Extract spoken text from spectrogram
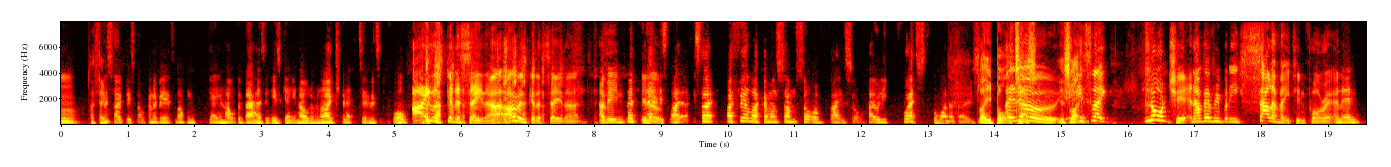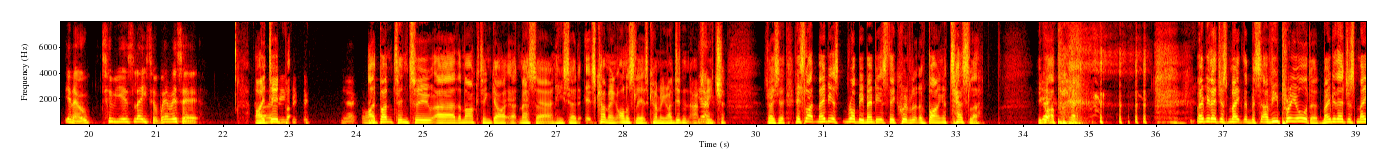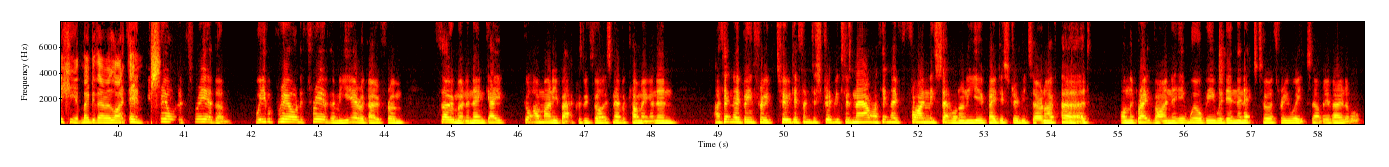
Mm. I think. Let's hope it's not going to be as long getting hold of that as it is getting hold of an iConnectivity for. I was going to say that. I was going to say that. I mean, you know, it's like it's like I feel like I'm on some sort of like sort of holy quest for one of those. It's like you bought a I test. know. It's like it's like launch it and have everybody salivating for it, and then you know, two years later, where is it? I did. be- bu- yeah. I bumped into uh, the marketing guy at Mesa, and he said, "It's coming. Honestly, it's coming." I didn't actually Yeah. ch- it. It's like maybe it's Robbie. Maybe it's the equivalent of buying a Tesla. You Yeah, got to. maybe they just make them. Have you pre-ordered? Maybe they're just making it. Maybe they're like imps. pre-ordered three of them. We pre-ordered three of them a year ago from Thomann, and then gave got our money back because we thought it's never coming. And then I think they've been through two different distributors now. I think they've finally settled on a UK distributor, and I've heard on the grapevine that it will be within the next two or three weeks. They'll be available.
